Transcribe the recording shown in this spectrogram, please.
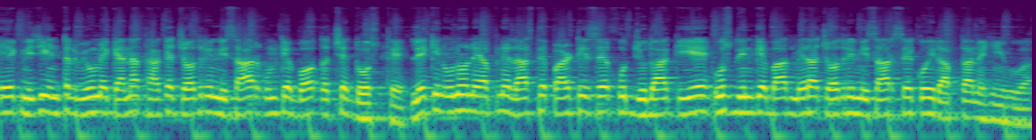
एक निजी इंटरव्यू में कहना था कि चौधरी निसार उनके बहुत अच्छे दोस्त थे, लेकिन उन्होंने अपने रास्ते पार्टी से खुद जुदा किए। उस दिन के बाद मेरा चौधरी निसार से कोई रबता नहीं हुआ।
